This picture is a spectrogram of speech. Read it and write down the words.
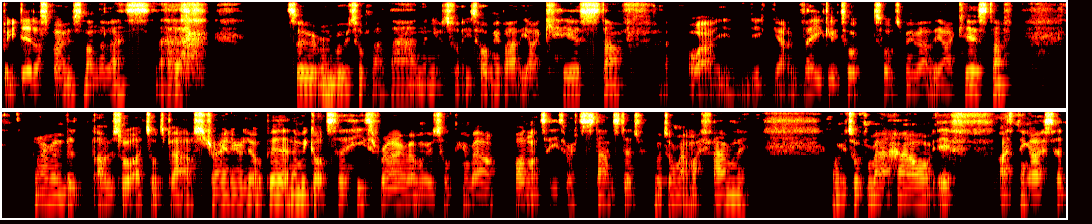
but you did, I suppose, nonetheless. Uh, so remember we were talking about that, and then you talk, he told me about the IKEA stuff. Well, you know, vaguely talked talked to me about the IKEA stuff. And I remember I was I talked about Australia a little bit, and then we got to Heathrow, and we were talking about well, not to Heathrow, to Stansted. We were talking about my family, and we were talking about how if I think I said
